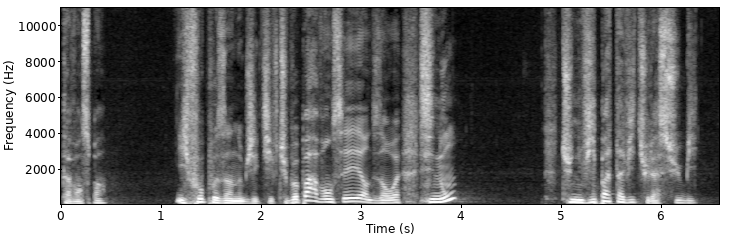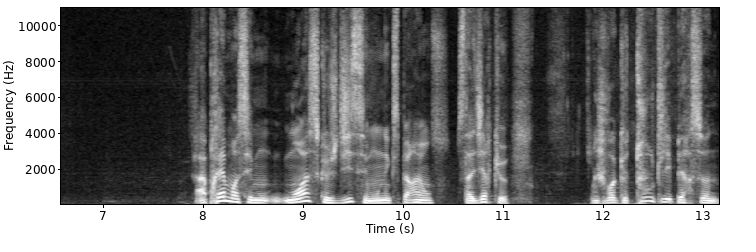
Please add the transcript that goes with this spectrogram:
t'avances pas. Il faut poser un objectif. Tu peux pas avancer en disant ouais. Sinon, tu ne vis pas ta vie, tu la subis. Après, moi, c'est moi, ce que je dis, c'est mon expérience. C'est-à-dire que je vois que toutes les personnes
